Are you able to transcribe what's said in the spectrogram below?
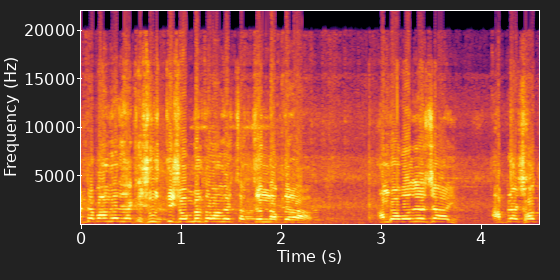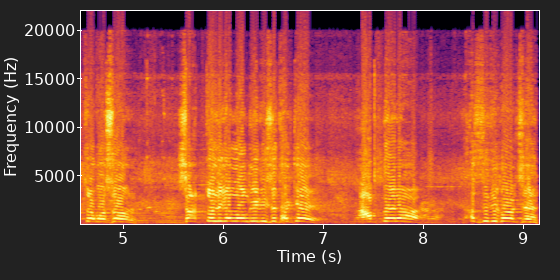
একটা বাংলাদেশ একটি সুস্থি সমৃদ্ধ বাংলাদেশ চাচ্ছেন না আপনারা। আমরা বলতে চাই আপনারা সতেরো বছর ছাত্রলীগের লঙ্গি নিচে থেকে আপনারা রাজনীতি করেছেন।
